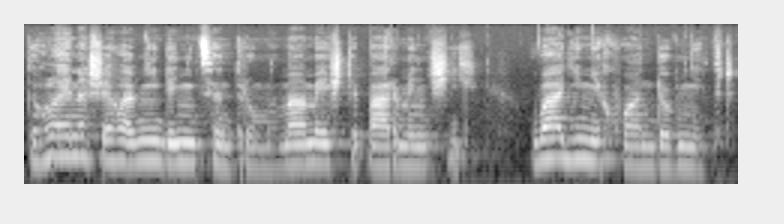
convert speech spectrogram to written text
Tohle je naše hlavní denní centrum, máme ještě pár menších. Uvádí mě Juan dovnitř.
